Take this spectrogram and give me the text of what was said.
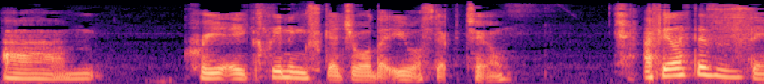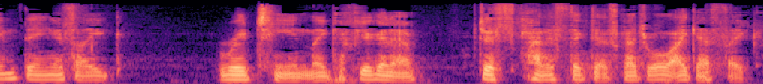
Um, create a cleaning schedule that you will stick to. I feel like this is the same thing as like routine. Like if you're gonna just kind of stick to a schedule, I guess like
